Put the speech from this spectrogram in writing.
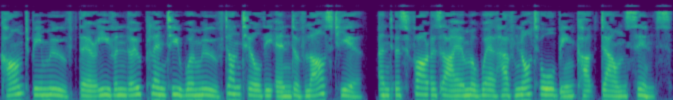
can't be moved there even though plenty were moved until the end of last year, and as far as I am aware have not all been cut down since.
